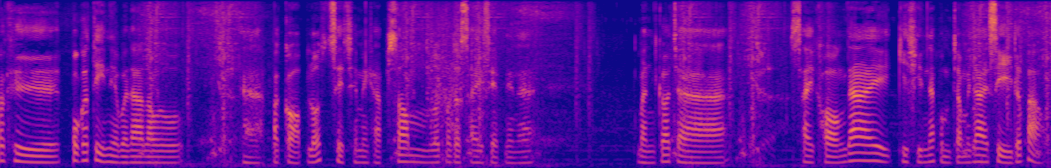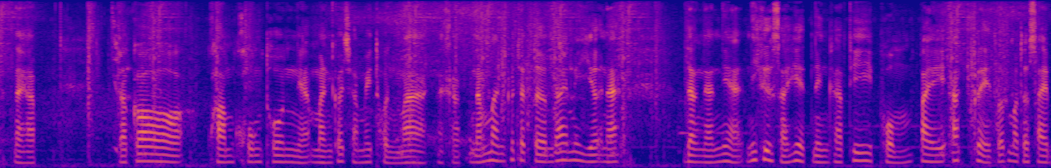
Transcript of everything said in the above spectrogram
ก็คือปกติเนี่ยเวลาเราประกอบรถเสร็จใช่ไหมครับ ซ่อมรถมอเตอร์ไซค์เสร็จเนี่ยนะ มันก็จะใส่ของได้กี่ชิ้นนะผมจำไม่ได้สี่หรือเปล่านะครับ แล้วก็ความคงทนเนี่ยมันก็จะไม่ทนมากนะครับ น้ำมันก็จะเติมได้ไม่เยอะนะ ดังนั้นเนี่ยนี่คือสาเหตุหนึ่งครับที่ผมไปอัปเกรดรถมอเตอร์ไซค์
